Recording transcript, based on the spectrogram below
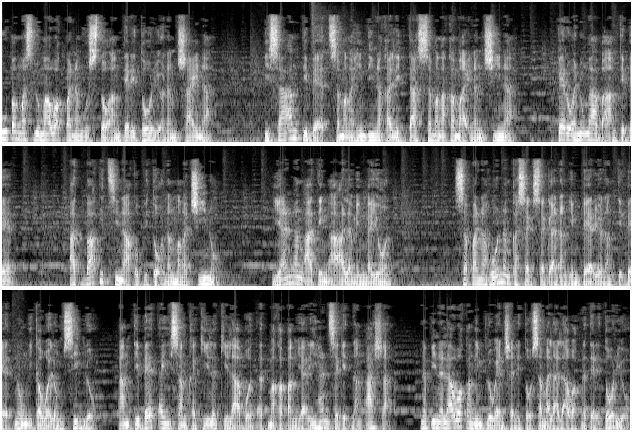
upang mas lumawak pa ng husto ang teritoryo ng China. Isa ang Tibet sa mga hindi nakaligtas sa mga kamay ng China. Pero ano nga ba ang Tibet? At bakit sinakop ito ng mga Chino? Yan ang ating aalamin ngayon. Sa panahon ng kasagsagan ng imperyo ng Tibet noong ikawalong siglo, ang Tibet ay isang kakilakilabot at makapangyarihan sa gitnang Asya na pinalawak ang impluensya nito sa malalawak na teritoryo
